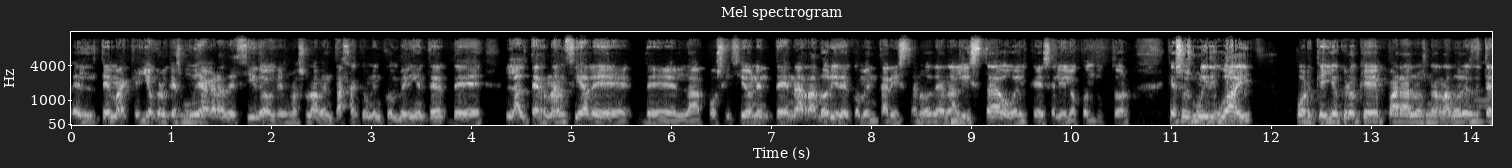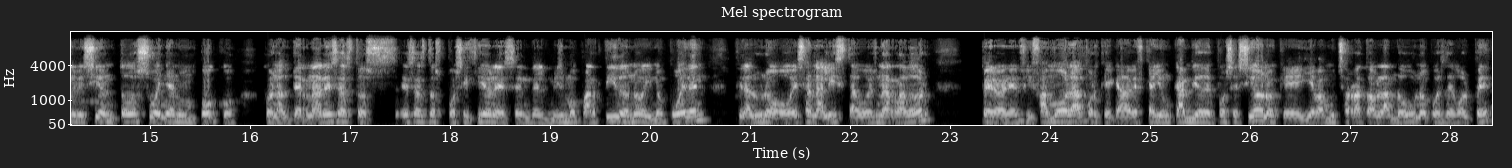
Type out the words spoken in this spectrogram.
el tema que yo creo que es muy agradecido, que es más una ventaja que un inconveniente, de la alternancia de, de, la posición de narrador y de comentarista, ¿no? De analista o el que es el hilo conductor. Que eso es muy guay porque yo creo que para los narradores de televisión todos sueñan un poco con alternar esas dos, esas dos posiciones en el mismo partido, ¿no? Y no pueden. Al final uno o es analista o es narrador, pero en el FIFA mola porque cada vez que hay un cambio de posesión o que lleva mucho rato hablando uno, pues de golpe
